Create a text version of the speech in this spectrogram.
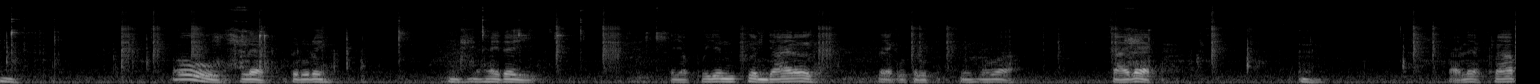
อืมโอ้ แหลกตัวรู้เลยไม่ให้ได้ขยับเพื่อนเคลื่อนย้ายเลยแรกอุตรุดนี่เพราะว่า สายแรกสายแรกครับ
